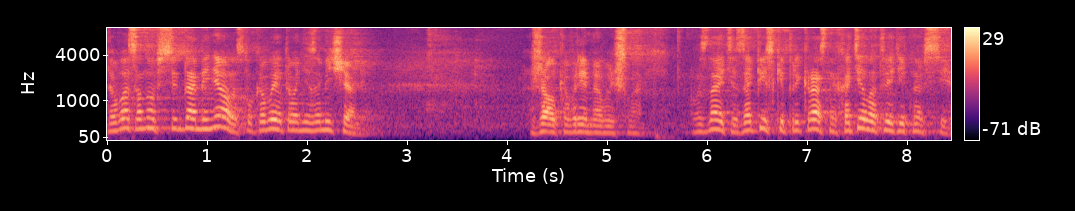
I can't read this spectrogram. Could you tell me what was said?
Да у вас оно всегда менялось, только вы этого не замечали. Жалко, время вышло. Вы знаете, записки прекрасные, хотел ответить на все.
